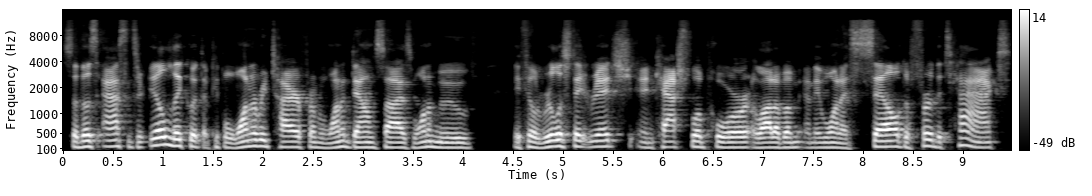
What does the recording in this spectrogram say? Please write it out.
So those assets are illiquid that people want to retire from, want to downsize, want to move. They feel real estate rich and cash flow poor, a lot of them, and they want to sell, defer the tax,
